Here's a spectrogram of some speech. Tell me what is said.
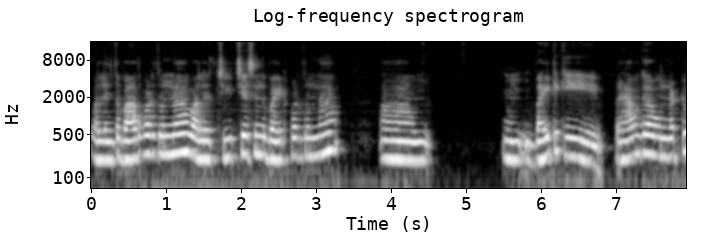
వాళ్ళు ఎంత బాధపడుతున్నా వాళ్ళు చీట్ చేసింది బయటపడుతున్నా బయటికి ప్రేమగా ఉన్నట్టు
